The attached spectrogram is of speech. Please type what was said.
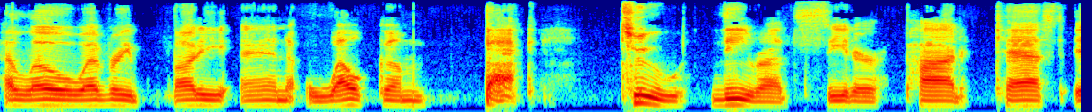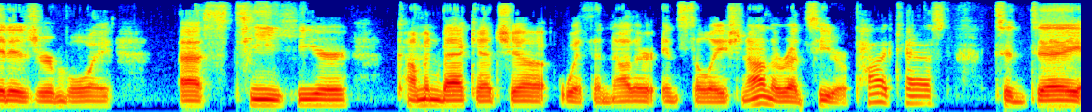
Hello, everybody, and welcome back to the Red Cedar Podcast. It is your boy ST here, coming back at you with another installation on the Red Cedar Podcast. Today,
